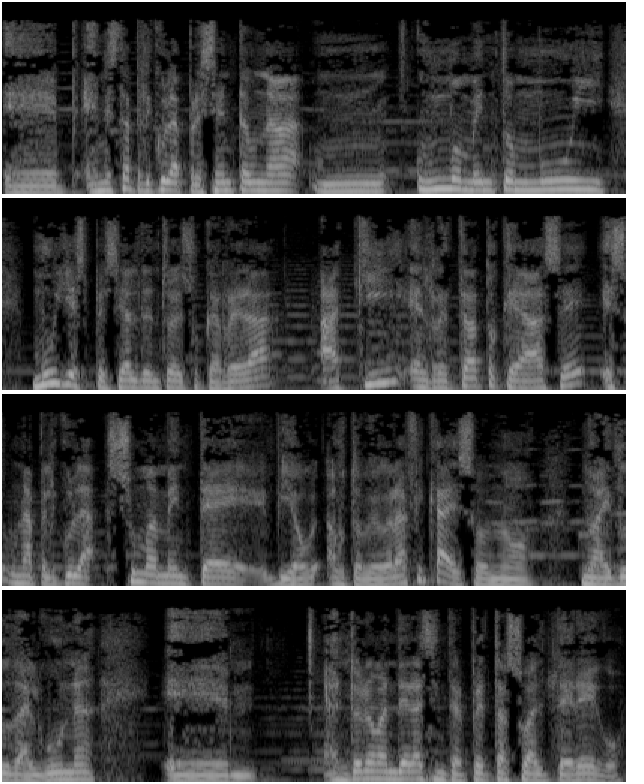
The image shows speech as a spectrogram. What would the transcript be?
eh, en esta película presenta una, un, momento muy, muy especial dentro de su carrera. Aquí el retrato que hace es una película sumamente autobiográfica, eso no, no hay duda alguna. Eh, Antonio Banderas interpreta su alter ego.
